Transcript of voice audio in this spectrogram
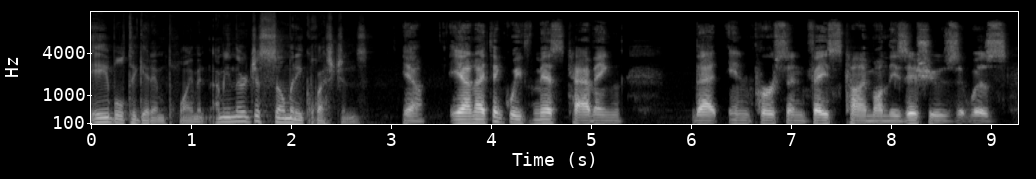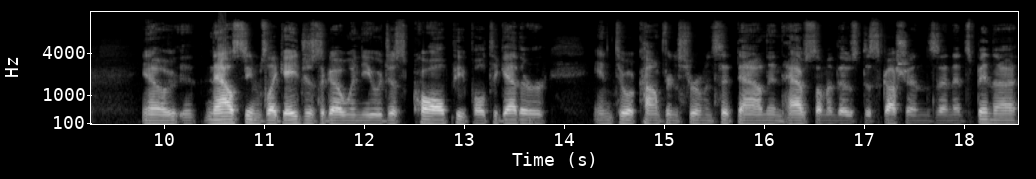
able to get employment? I mean, there are just so many questions. Yeah. Yeah. And I think we've missed having that in person FaceTime on these issues. It was, you know, it now seems like ages ago when you would just call people together into a conference room and sit down and have some of those discussions. And it's been a,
